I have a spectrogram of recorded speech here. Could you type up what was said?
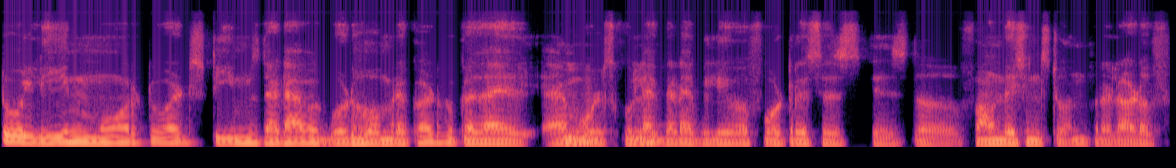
to lean more towards teams that have a good home record because I am mm-hmm. old school mm-hmm. like that. I believe a fortress is is the foundation stone for a lot of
